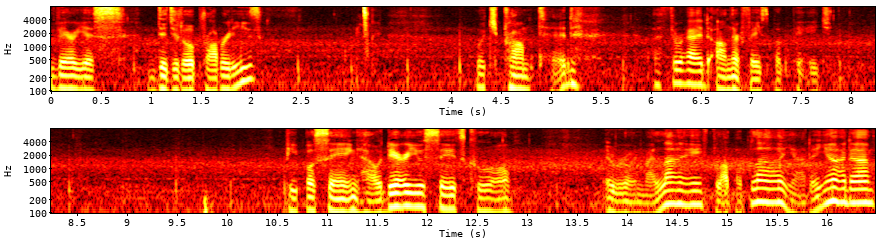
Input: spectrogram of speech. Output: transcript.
various digital properties, which prompted a thread on their Facebook page. People saying, How dare you say it's cool? It ruined my life, blah blah blah, yada yada.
